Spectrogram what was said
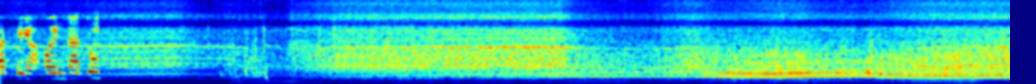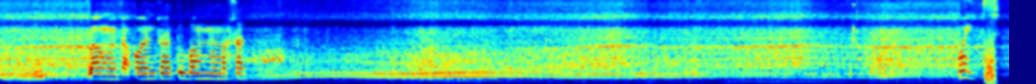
dapat banyak koin katung. Bang minta koin satu bang nomor satu. Wait.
